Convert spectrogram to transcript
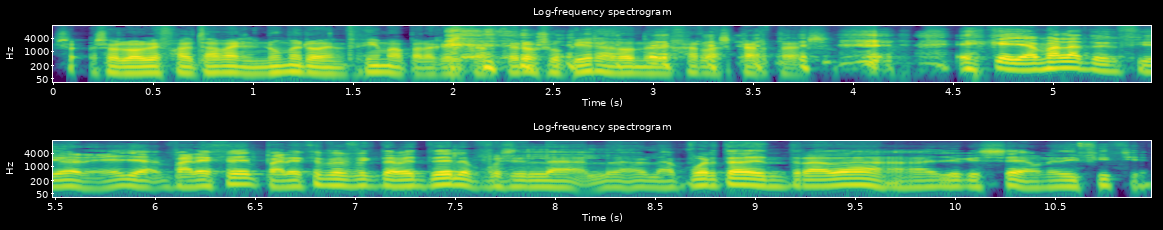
So- Solo le faltaba el número encima para que el cartero supiera dónde dejar las cartas. Es que llama la atención, ¿eh? Parece, parece perfectamente pues, la, la- la puerta de entrada a, yo que sé, a un edificio.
